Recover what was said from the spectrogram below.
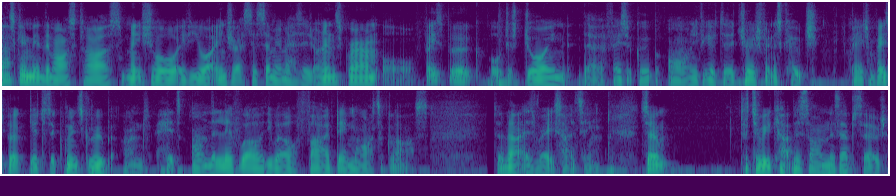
that's going to be the masterclass. Make sure if you are interested, send me a message on Instagram or Facebook, or just join the Facebook group on. If you go to Jewish Fitness Coach page on Facebook, go to the community group and hit on the Live Well with You Well five day masterclass. So that is very exciting. So just to recap this on this episode,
